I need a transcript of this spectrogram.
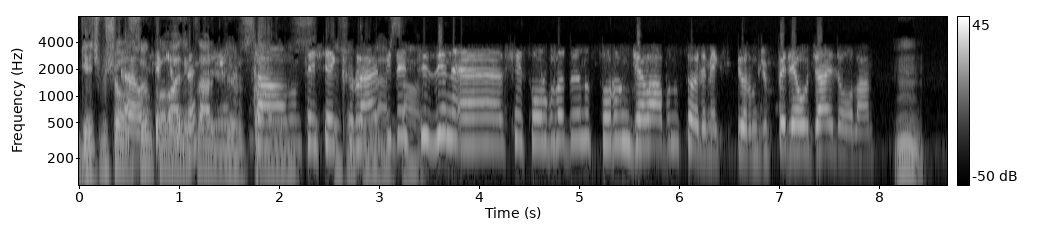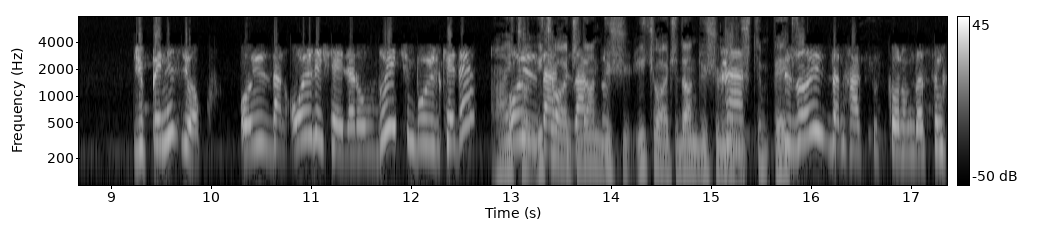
Geçmiş olsun kolaylıklar diliyoruz. Sağ, Sağ olun olunuz. teşekkürler. Bir de sağ sizin e, şey sorguladığınız sorunun cevabını söylemek istiyorum. Cübbeli hocayla olan. Hmm. Cübbeniz yok. O yüzden öyle şeyler olduğu için bu ülkede Ha, hiç, o yüzden hiç o açıdan haksız- düş, hiç o açıdan Ha, düşünmemiştim. Peki. Siz o yüzden haksız konumdasınız.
